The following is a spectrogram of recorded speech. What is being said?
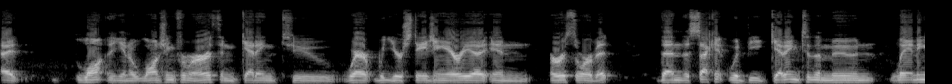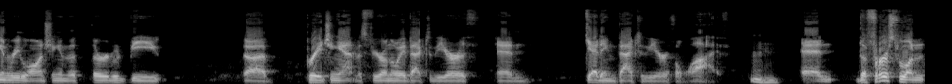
at, you know, launching from Earth and getting to where your staging area in Earth's orbit. Then the second would be getting to the moon, landing and relaunching, and the third would be uh, breaching atmosphere on the way back to the Earth and getting back to the Earth alive. Mhm. And the first one,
